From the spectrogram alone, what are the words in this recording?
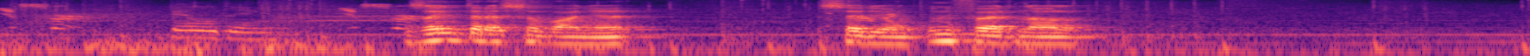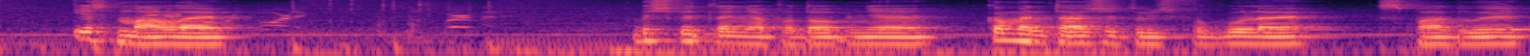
Yes, sir. Building. Yes, sir. zainteresowanie serią Infernal jest małe, wyświetlenia podobnie, komentarze tu już w ogóle spadły.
